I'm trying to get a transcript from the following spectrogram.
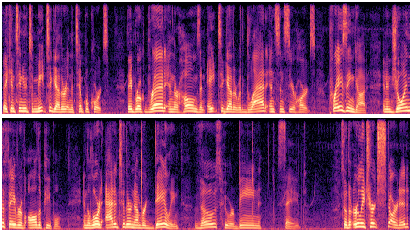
they continued to meet together in the temple courts. They broke bread in their homes and ate together with glad and sincere hearts, praising God and enjoying the favor of all the people. And the Lord added to their number daily those who were being saved. So the early church started,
